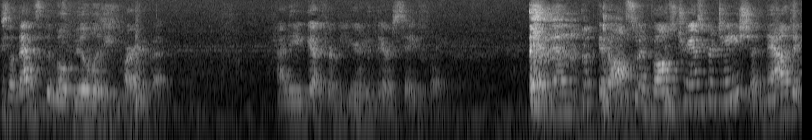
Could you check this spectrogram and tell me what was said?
so that's the mobility part of it. How do you get from here to there safely? And then it also involves transportation. Now that,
